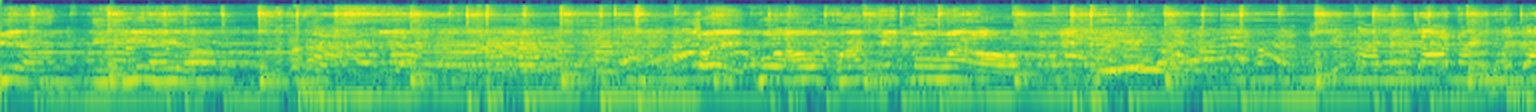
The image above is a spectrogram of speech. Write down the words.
อย่างเดียวเฮ้ยกูเอาความคิดกูมาออกพี่ตอนดูจอหน่อยดูจอ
